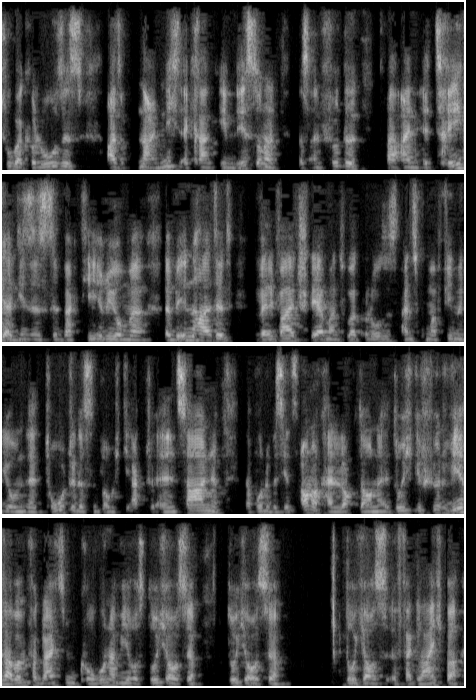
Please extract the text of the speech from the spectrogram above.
Tuberkulosis, also nein, nicht erkrankt eben ist, sondern dass ein Viertel äh, ein Träger dieses Bakterium äh, beinhaltet. Weltweit sterben an Tuberkulosis 1,4 Millionen äh, Tote. Das sind, glaube ich, die aktuellen Zahlen. Da wurde bis jetzt auch noch kein Lockdown durchgeführt, wäre aber im Vergleich zum Coronavirus durchaus, durchaus durchaus äh, vergleichbar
